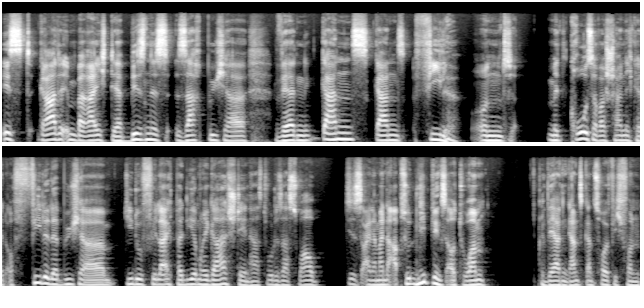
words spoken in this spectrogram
ist gerade im Bereich der Business-Sachbücher werden ganz, ganz viele und mit großer Wahrscheinlichkeit auch viele der Bücher, die du vielleicht bei dir im Regal stehen hast, wo du sagst, wow, das ist einer meiner absoluten Lieblingsautoren werden ganz, ganz häufig von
